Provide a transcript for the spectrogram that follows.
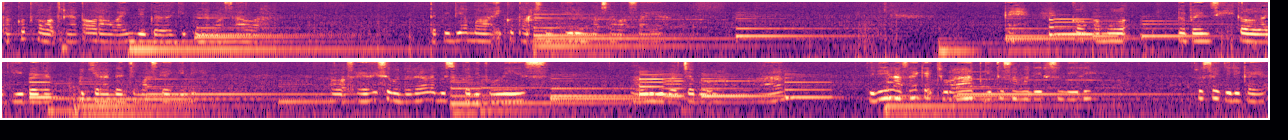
Takut kalau ternyata orang lain juga lagi punya masalah. Tapi dia malah ikut harus mikirin masalah saya. Eh, kalau kamu ngapain sih kalau lagi banyak pikiran dan cemas kayak gini? Kalau saya sih sebenarnya lebih suka ditulis, lalu dibaca berulang-ulang. Jadi rasanya kayak curhat gitu sama diri sendiri. Terus saya jadi kayak,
